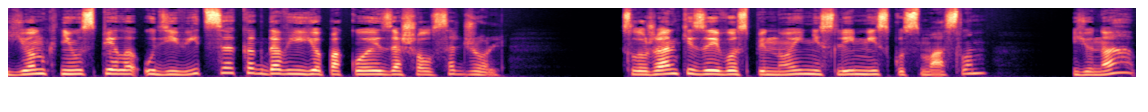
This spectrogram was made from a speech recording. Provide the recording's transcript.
Йонг не успела удивиться, когда в ее покое зашел Саджоль. Служанки за его спиной несли миску с маслом. Юна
